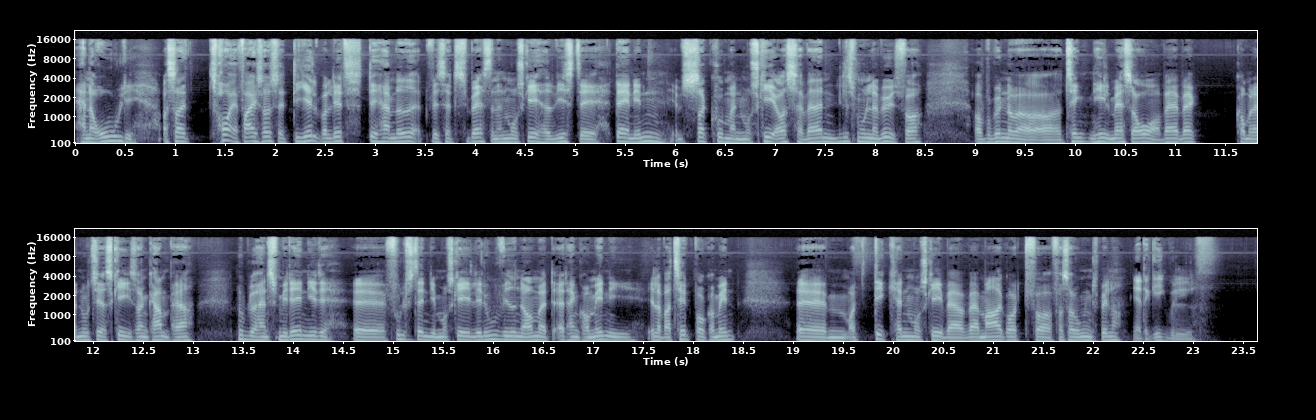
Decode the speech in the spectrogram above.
han er rolig. Og så tror jeg faktisk også, at det hjælper lidt det her med, at hvis at Sebastian han måske havde vist det dagen inden, jamen, så kunne man måske også have været en lille smule nervøs for, og begynde at, at tænke en hel masse over, hvad, hvad kommer der nu til at ske sådan en kamp her. Nu blev han smidt ind i det, øh, fuldstændig måske lidt uvidende om, at, at han kom ind i, eller var tæt på at komme ind. Øhm, og det kan måske være, være meget godt for, for så unge spillere. Ja, der gik vel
